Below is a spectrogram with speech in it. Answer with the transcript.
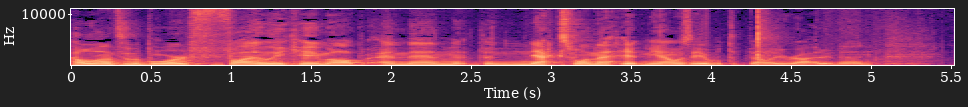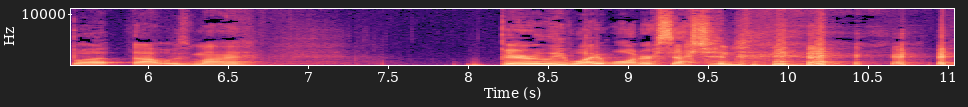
held onto the board, finally came up, and then the next one that hit me, I was able to belly ride it in. But that was my barely whitewater session. the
